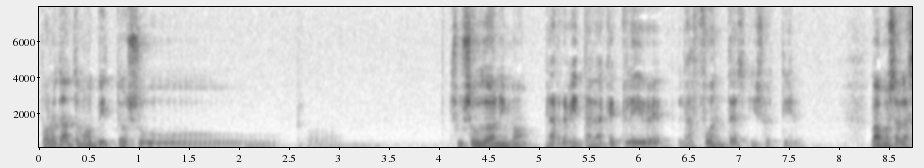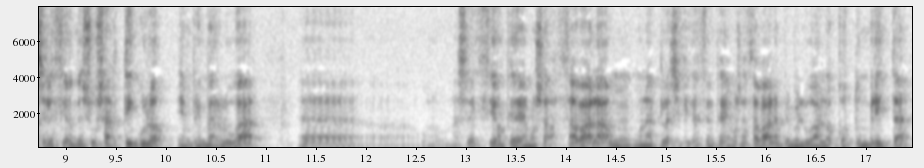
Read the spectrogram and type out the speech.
Por lo tanto, hemos visto su su seudónimo, la revista en la que escribe, las fuentes y su estilo. Vamos a la selección de sus artículos. En primer lugar, eh, una selección que debemos a Zabala, una clasificación que debemos a Zabala. En primer lugar, los costumbristas.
